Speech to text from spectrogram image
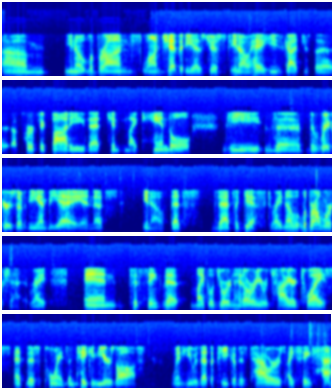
um, you know, LeBron's longevity as just, you know, hey, he's got just a, a perfect body that can like handle the the the rigors of the NBA and that's you know, that's that's a gift, right? Now LeBron works at it, right? And to think that Michael Jordan had already retired twice at this point and taken years off when he was at the peak of his powers, I think has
